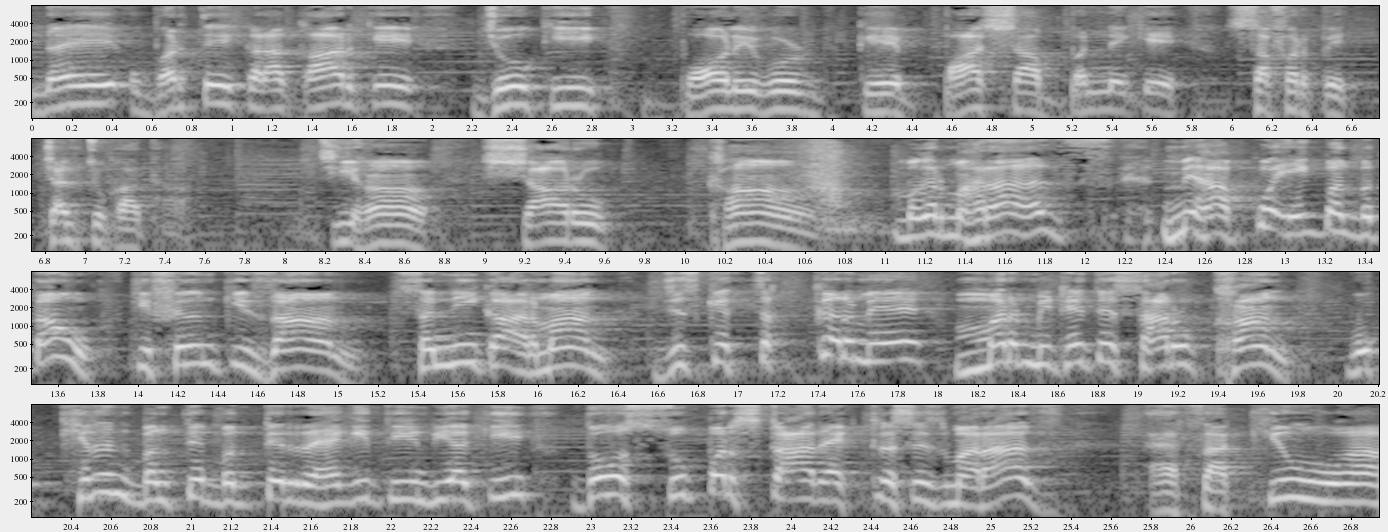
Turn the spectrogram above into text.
नए उभरते कलाकार के, जो कि बॉलीवुड के बादशाह बनने के सफ़र पे चल चुका था। जी हाँ, शाहरुख खान। मगर महाराज, मैं आपको एक बात बताऊँ कि फ़िल्म की जान, सन्नी का अरमान, जिसके चक्कर में मर मिठे थे शाहरुख खान, वो किरण बनते बनते रह गई थी इंडिया की दो सुपरस्टार एक्ट्रेसेस महाराज। ऐसा क्यों हुआ?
